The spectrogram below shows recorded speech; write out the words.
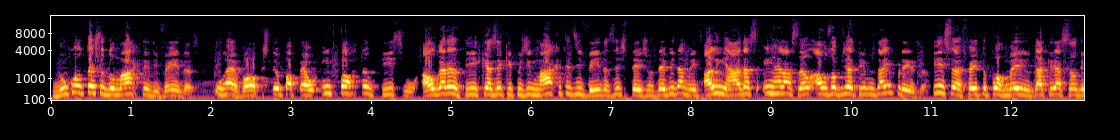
No contexto do marketing de vendas, o RevOps tem um papel importantíssimo ao garantir que as equipes de marketing e vendas estejam devidamente alinhadas em relação aos objetivos da empresa. Isso é feito por meio da criação de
